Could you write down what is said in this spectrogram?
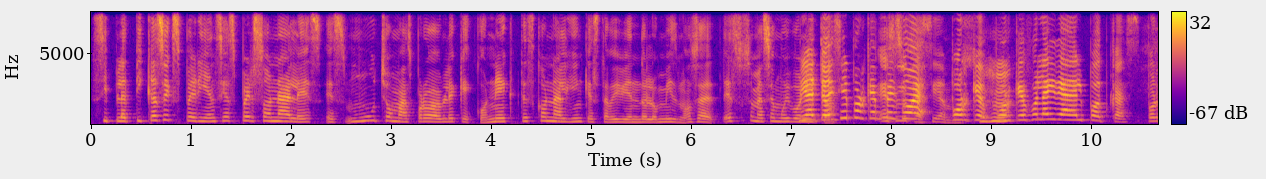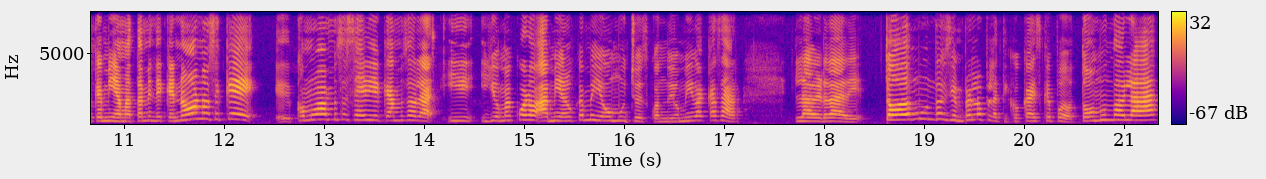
si platicas experiencias personales, es mucho más probable que conectes con alguien que está viviendo lo mismo. O sea, eso se me hace muy bonito. Mira, te voy a decir por qué Es lo empezó, que a- hacíamos. por qué, Ujú. por qué fue la idea del podcast. Porque mi mamá también de que no, no sé qué, eh, ¿cómo vamos a hacer y de qué vamos a hablar? Y, y yo me acuerdo, a mí algo que me llevó mucho es cuando yo me iba a casar, la verdad, de todo el mundo, y siempre lo platico cada vez que puedo, todo el mundo hablaba,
